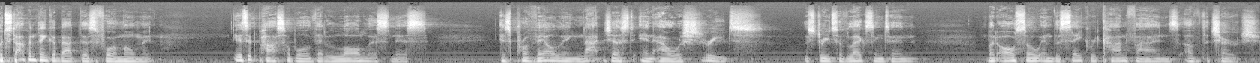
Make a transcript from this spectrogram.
But stop and think about this for a moment. Is it possible that lawlessness is prevailing not just in our streets, the streets of Lexington, but also in the sacred confines of the church?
